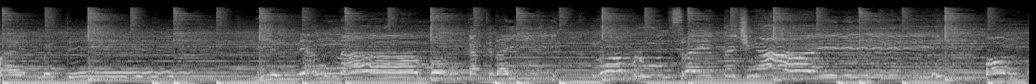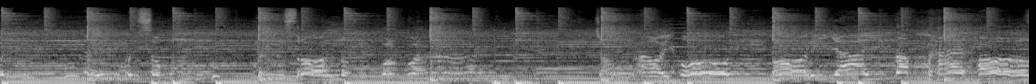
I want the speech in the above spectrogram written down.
បែកមែនទេមានអ្នកណាមកកាត់ក្តី នាំរួមស្រីទៅឆ្ងាយបងពិតនៅមិនសុខមិនស្រណុកខ្វល់ខ្វាយចង់ឲ្យអូនបរិយាយប្រាប់ហេតុផល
